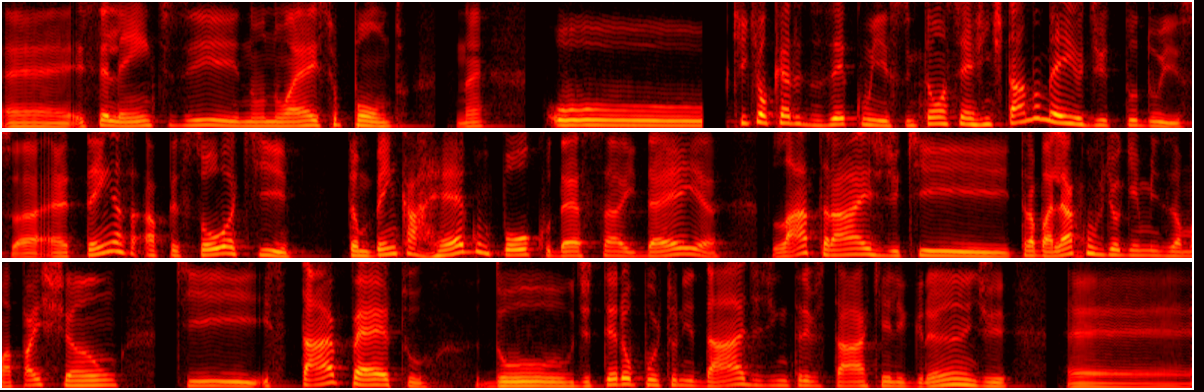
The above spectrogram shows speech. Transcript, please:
é, excelentes e não, não é esse o ponto, né? O o que, que eu quero dizer com isso? Então, assim, a gente está no meio de tudo isso. É, tem a, a pessoa que também carrega um pouco dessa ideia lá atrás de que trabalhar com videogames é uma paixão, que estar perto do de ter a oportunidade de entrevistar aquele grande é,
